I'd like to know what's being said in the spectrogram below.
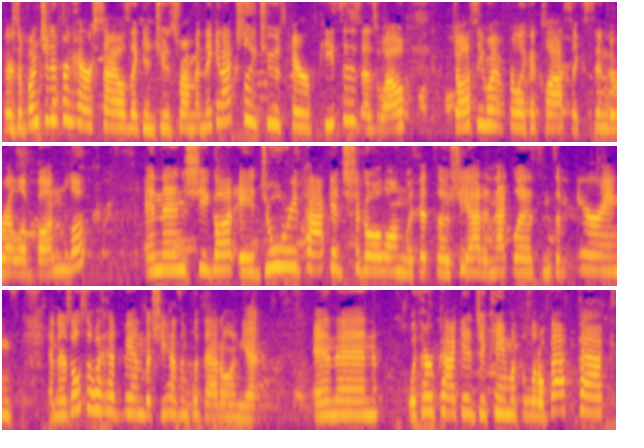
There's a bunch of different hairstyles they can choose from, and they can actually choose hair pieces as well. Jossie went for like a classic Cinderella bun look, and then she got a jewelry package to go along with it. So she had a necklace and some earrings, and there's also a headband, but she hasn't put that on yet. And then with her package, it came with a little backpack,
